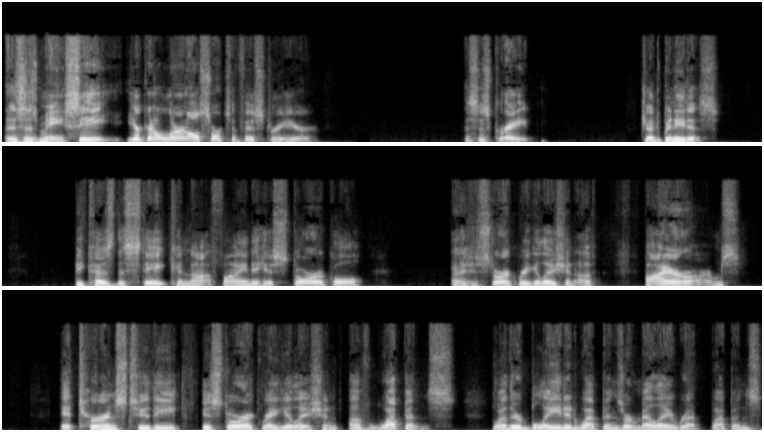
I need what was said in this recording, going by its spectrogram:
This is me. See, you're going to learn all sorts of history here. This is great. Judge Benitez, because the state cannot find a historical, a historic regulation of firearms, it turns to the historic regulation of weapons, whether bladed weapons or melee weapons,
